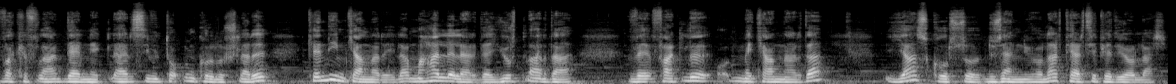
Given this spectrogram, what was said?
vakıflar, dernekler, sivil toplum kuruluşları kendi imkanlarıyla mahallelerde, yurtlarda ve farklı mekanlarda yaz kursu düzenliyorlar, tertip ediyorlar.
